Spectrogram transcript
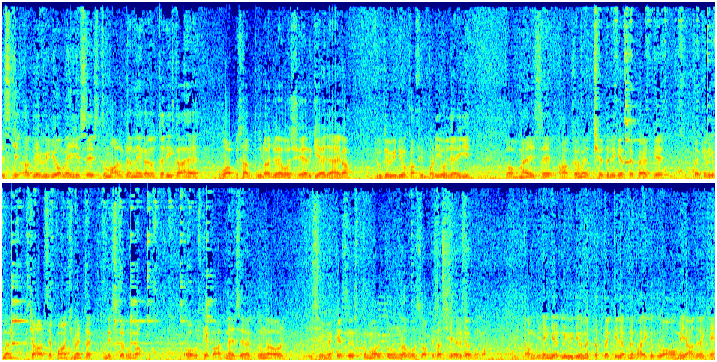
इसकी अगली वीडियो में इसे इस्तेमाल करने का जो तरीका है, वो आपके साथ पूरा जो है वो शेयर किया जाएगा, क्योंकि वीडियो काफ़ी बड़ी हो जाएगी। तो अब मैं इसे आकर में अच्छे तरीके से बैठ के तकरीबन चार से पाँच मिनट तक मिक्स करूँगा, और उसके बाद मैं इसे रख दूँगा, और इसे मैं कैसे इस्तेमाल करूँगा, वो सब आपके साथ शेयर करूँगा। तो हम मिलेंगे अगली वीडियो में। तब तक के लिए अपने भाई को दुआओं में याद रखें।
